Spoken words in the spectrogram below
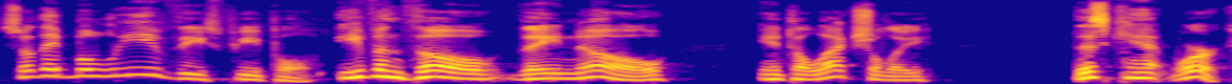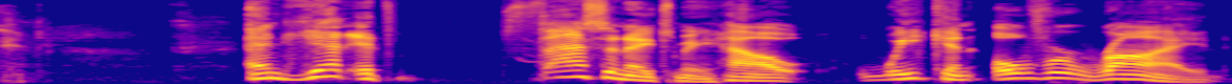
So they believe these people, even though they know intellectually this can't work. And yet it fascinates me how we can override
